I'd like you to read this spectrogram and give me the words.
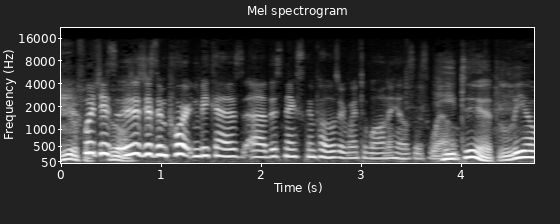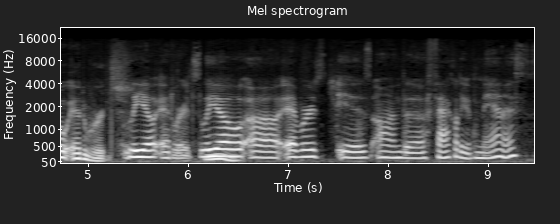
beautiful. Which is, school. is just important because uh, this next composer went to Walnut Hills as well. He did. Leo Edwards. Leo Edwards. Leo uh, Edwards is on the faculty of Mannes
